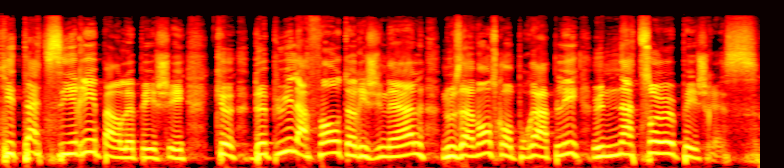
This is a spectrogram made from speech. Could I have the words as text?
qui est attiré par le péché, que depuis la faute originelle, nous avons ce qu'on pourrait appeler une nature pécheresse.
